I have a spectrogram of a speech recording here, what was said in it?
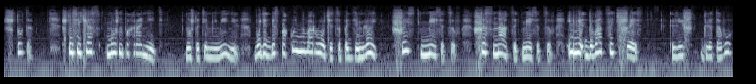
Что-то, что сейчас можно похоронить, но что, тем не менее, будет беспокойно ворочаться под землей шесть месяцев, шестнадцать месяцев или двадцать шесть, лишь для того,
